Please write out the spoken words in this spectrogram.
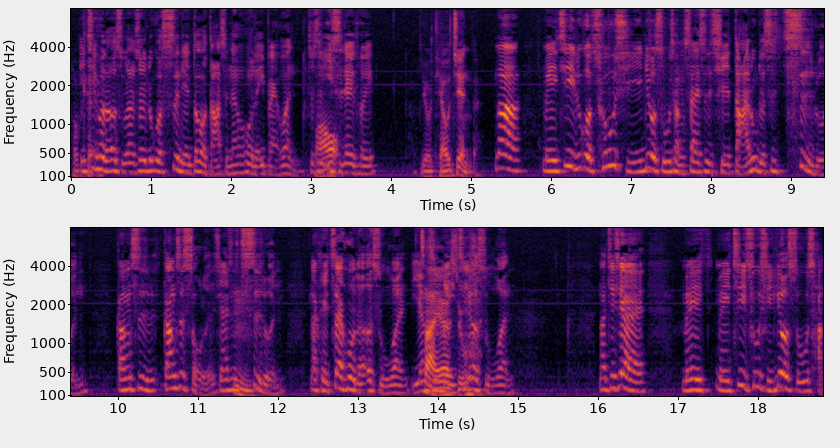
，okay. 一季获得二十五万，所以如果四年都有达成，他会获得一百万，就是以此类推。有条件的。那每季如果出席六十五场赛事，且打入的是次轮。刚是刚是首轮，现在是次轮，嗯，那可以再获得二十五万，一样是每季二十五万。那接下来每每季出席六十五场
